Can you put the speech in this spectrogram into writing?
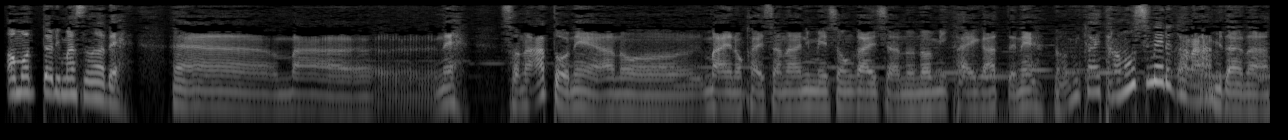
思っておりますので、あーまあ、ね。その後ね、あの、前の会社のアニメーション会社の飲み会があってね、飲み会楽しめるかなみたいな、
